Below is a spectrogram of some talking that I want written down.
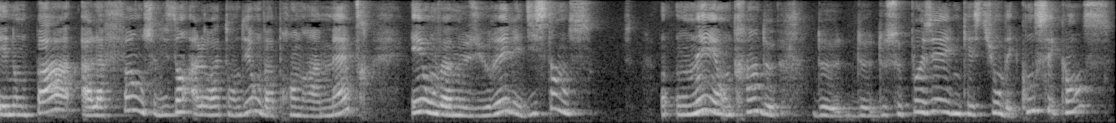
Et non pas à la fin en se disant alors attendez, on va prendre un mètre et on va mesurer les distances. On est en train de, se poser une question des conséquences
